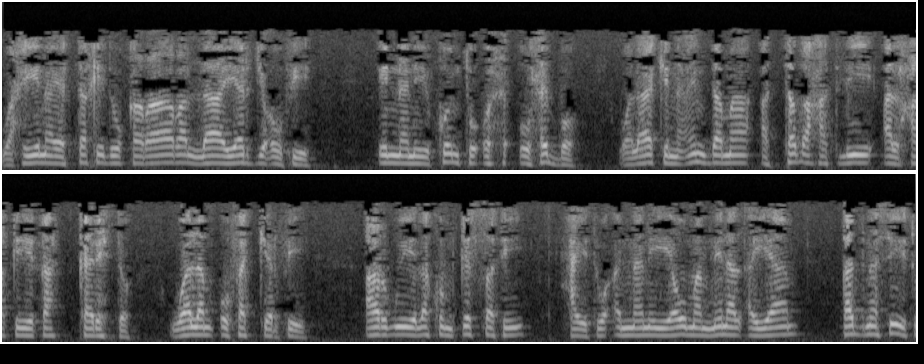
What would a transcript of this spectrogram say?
وحين يتخذ قرارا لا يرجع فيه إنني كنت أحبه ولكن عندما اتضحت لي الحقيقة كرهته ولم أفكر فيه. أروي لكم قصتي حيث أنني يوما من الأيام قد نسيت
